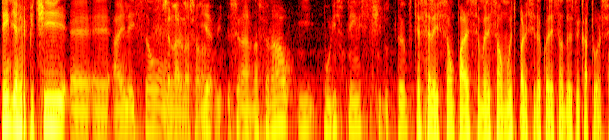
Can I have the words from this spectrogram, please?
tende a repetir é, é, a eleição. O cenário nacional. E, o cenário nacional, e por isso tenho insistido tanto que essa eleição parece ser uma eleição muito parecida com a eleição de 2014.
